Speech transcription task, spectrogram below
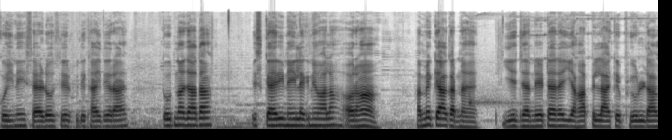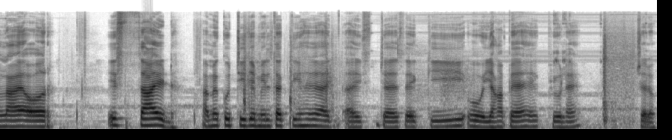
कोई नहीं सैडो सिर्फ़ दिखाई दे रहा है। तो उतना ज़्यादा स्कैरी नहीं लगने वाला। और हाँ हमें क्या करना है? ये जनरेटर है, यहाँ पे ला के फ्यूल डालना है और इस साइड हमें कुछ चीज़ें मिल सकती हैं। जैसे कि, ओ, यहाँ पे है, एक फ्यूल है। चलो।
